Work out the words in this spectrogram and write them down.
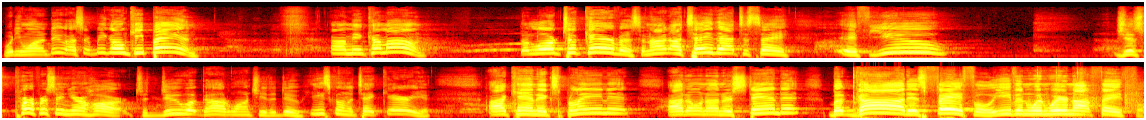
What do you want to do? I said, we're going to keep paying. I mean, come on. The Lord took care of us. And I, I tell you that to say, if you just purpose in your heart to do what God wants you to do, He's going to take care of you. I can't explain it, I don't understand it, but God is faithful even when we're not faithful.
